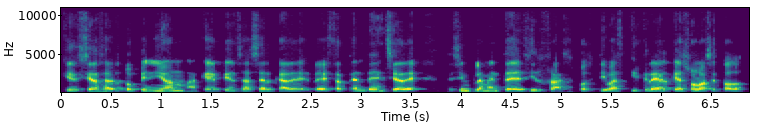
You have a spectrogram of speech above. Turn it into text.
quisiera saber tu opinión, a qué piensas acerca de, esta tendencia de, simplemente decir frases positivas y creer que eso lo hace todo.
